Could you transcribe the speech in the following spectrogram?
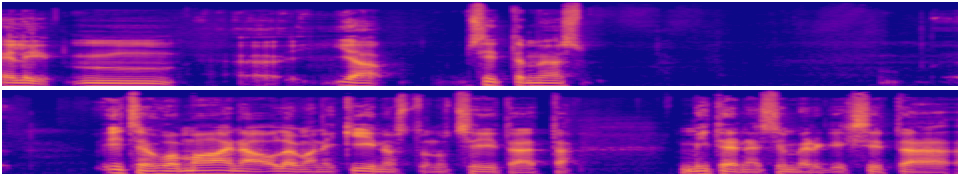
Eli mm, ja sitten myös itse huomaan aina olevani kiinnostunut siitä, että miten esimerkiksi tämä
